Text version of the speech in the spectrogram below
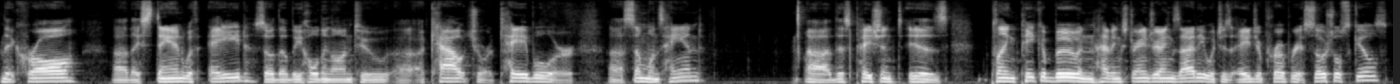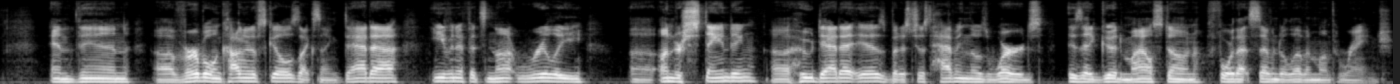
they crawl, uh, they stand with aid, so they'll be holding on to uh, a couch or a table or uh, someone's hand. Uh, this patient is playing peekaboo and having stranger anxiety, which is age appropriate social skills. And then uh, verbal and cognitive skills like saying dada, even if it's not really uh, understanding who dada is, but it's just having those words is a good milestone for that 7 to 11 month range.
